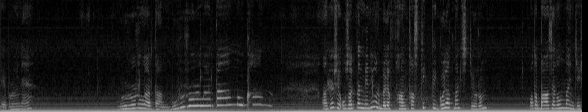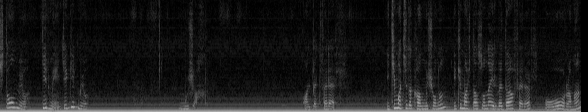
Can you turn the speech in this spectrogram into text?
De Bruyne. Vurur oralardan. Vurur oralardan Okan. Arkadaşlar uzaktan deniyorum böyle fantastik bir gol atmak istiyorum. O da bazen olmayınca işte olmuyor. Girmeyince girmiyor. Mujah. Albert Ferrer. İki maçı da kalmış onun. İki maçtan sonra elveda Ferrer. Oo Raman.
